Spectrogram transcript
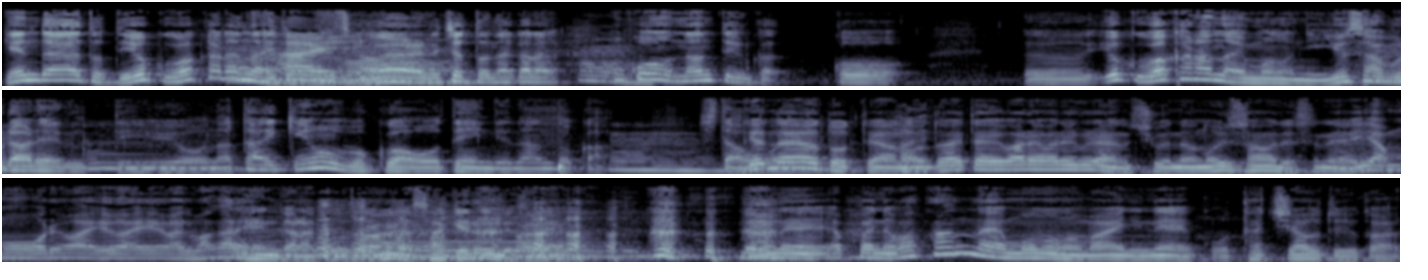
現代アートってよくわからないじゃないですか、我々ちょっとなかなか、こうなんていうかこうよくわからないものに揺さぶられるっていうような体験を僕は大手院で何度かした現代アートってあの、はい、大体我々ぐらいの中年のおじさんはですね、い。やもう俺はええわええわ分からへんからってことでみんな避けるんですね。でもねやっぱりね分かんないものの前にねこう立ち会うというか、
